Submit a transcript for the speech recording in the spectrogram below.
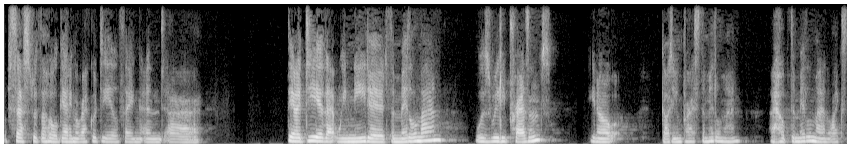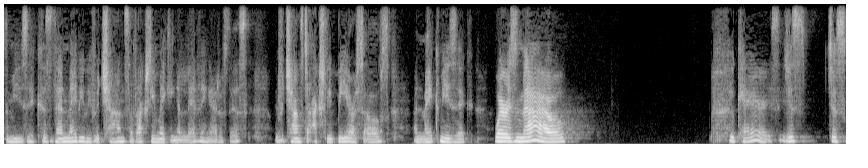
obsessed with the whole getting a record deal thing. And uh, the idea that we needed the middleman was really present you know got to impress the middleman I hope the middleman likes the music because then maybe we have a chance of actually making a living out of this. We have a chance to actually be ourselves and make music. Whereas now, who cares? just, just,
